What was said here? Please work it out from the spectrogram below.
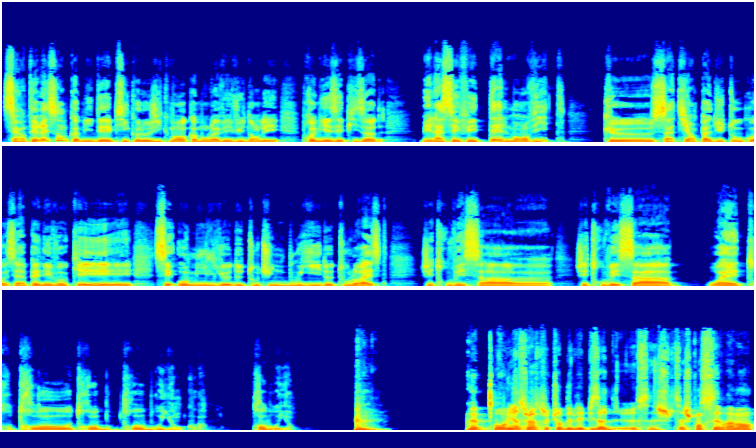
C'est intéressant comme idée psychologiquement, comme on l'avait vu dans les premiers épisodes. Mais là, c'est fait tellement vite que ça tient pas du tout, quoi. C'est à peine évoqué et c'est au milieu de toute une bouillie de tout le reste. J'ai trouvé ça, euh, j'ai trouvé ça, ouais, trop, trop, trop, trop brouillon, quoi. Trop brouillon. pour revenir sur la structure de l'épisode, euh, ça, je pense que c'est vraiment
